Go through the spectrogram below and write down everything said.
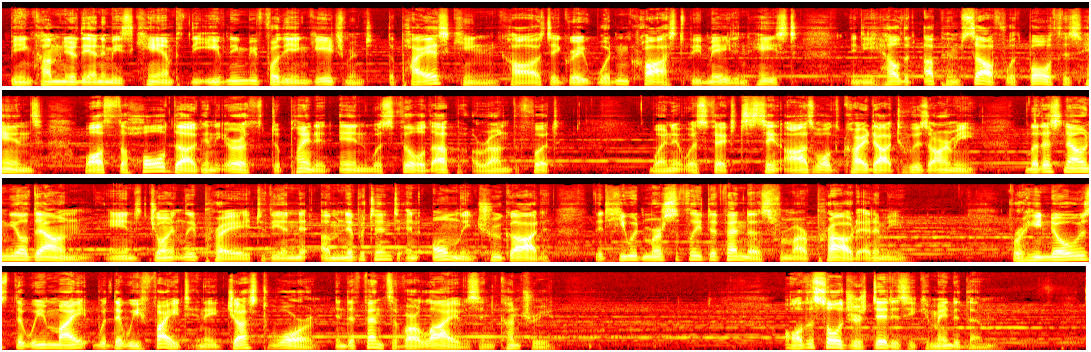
Being come near the enemy's camp the evening before the engagement, the pious king caused a great wooden cross to be made in haste, and he held it up himself with both his hands, whilst the hole dug in the earth to plant it in was filled up around the foot. When it was fixed, St. Oswald cried out to his army, Let us now kneel down, and jointly pray to the omnipotent and only true God, that he would mercifully defend us from our proud enemy for he knows that we might that we fight in a just war in defense of our lives and country. All the soldiers did as he commanded them.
